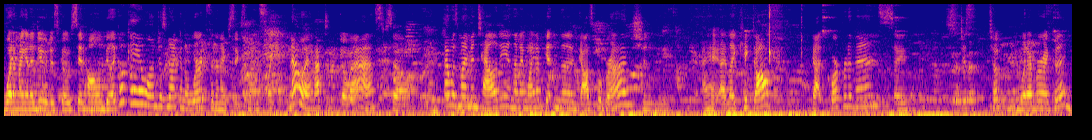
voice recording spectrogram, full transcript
what am I gonna do? Just go sit home and be like, "Okay, well, I'm just not gonna work for the next six months." Like, no, I have to go ask. So that was my mentality, and then I wound up getting the gospel brunch, and I, I like kicked off, got corporate events. I just took whatever I could.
